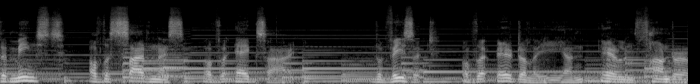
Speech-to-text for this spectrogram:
The midst of the sadness of the exile, the visit of the elderly and ailing founder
